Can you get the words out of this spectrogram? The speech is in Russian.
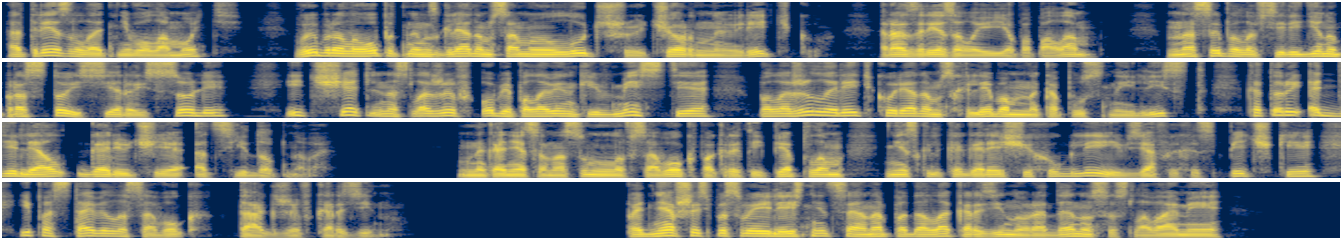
отрезала от него ломоть, выбрала опытным взглядом самую лучшую черную редьку, разрезала ее пополам, насыпала в середину простой серой соли и, тщательно сложив обе половинки вместе, положила редьку рядом с хлебом на капустный лист, который отделял горючее от съедобного. Наконец она сунула в совок, покрытый пеплом, несколько горящих углей, взяв их из печки, и поставила совок также в корзину. Поднявшись по своей лестнице, она подала корзину Родену со словами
